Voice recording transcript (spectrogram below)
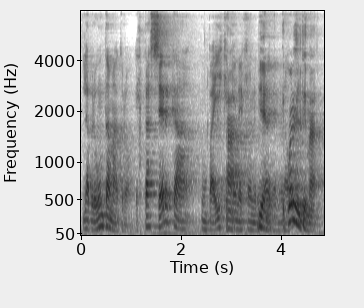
la pregunta macro, ¿está cerca un país que Ah, tiene geonuclear? bien, ¿cuál es el tema?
